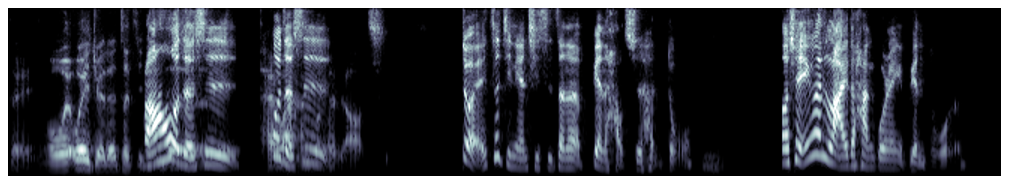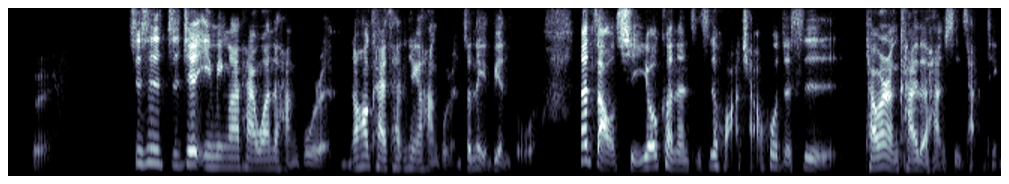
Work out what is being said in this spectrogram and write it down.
对我我也觉得这几年，然后或者是或者是好吃。对，这几年其实真的变得好吃很多，嗯，而且因为来的韩国人也变多了。对，其实直接移民来台湾的韩国人，然后开餐厅的韩国人真的也变多了。那早期有可能只是华侨或者是台湾人开的韩式餐厅。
